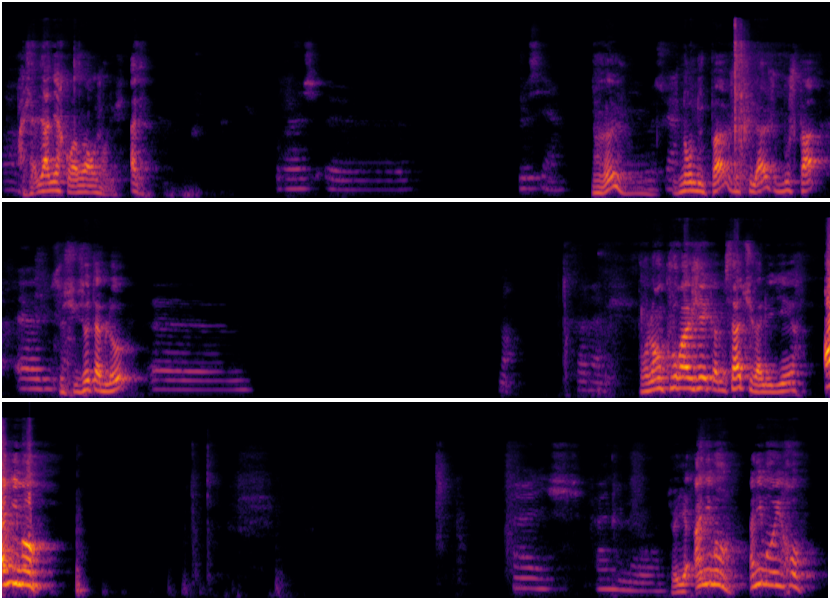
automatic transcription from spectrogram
ah, C'est la dernière qu'on va voir aujourd'hui. Allez. Courage. Euh... Je sais. Hein. Ouais, Je n'en doute pas, je suis là, je bouge pas, Euh, je, suis au tableau. Pour l'encourager comme ça, tu vas lui dire Allez, animaux. Tu vas dire Animo, Animo, hijo!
